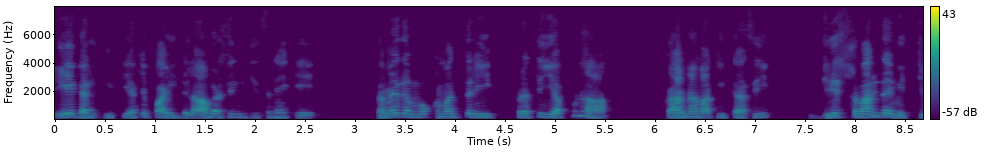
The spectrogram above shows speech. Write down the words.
ਇਹ ਗੱਲ ਕੀਤੀ ਆ ਕਿ ਭਾਈ ਦਿਲਾਵਰ ਸਿੰਘ ਜਿਸ ਨੇ ਕਿ ਸਮੇਂ ਦੇ ਮੁੱਖ ਮੰਤਰੀ ਪ੍ਰਤੀ ਆਪਣਾ ਕਾਰਨਾਮਾ ਕੀਤਾ ਸੀ ਜਿਸ ਸੰਬੰਧ ਦੇ ਵਿੱਚ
